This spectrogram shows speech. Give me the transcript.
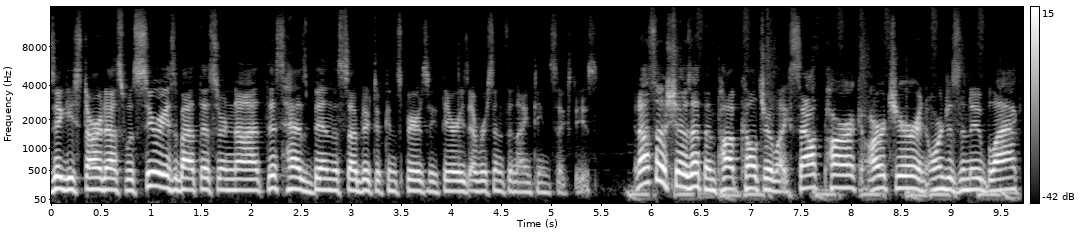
Ziggy Stardust was serious about this or not, this has been the subject of conspiracy theories ever since the 1960s. It also shows up in pop culture like South Park, Archer, and Orange is the New Black.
